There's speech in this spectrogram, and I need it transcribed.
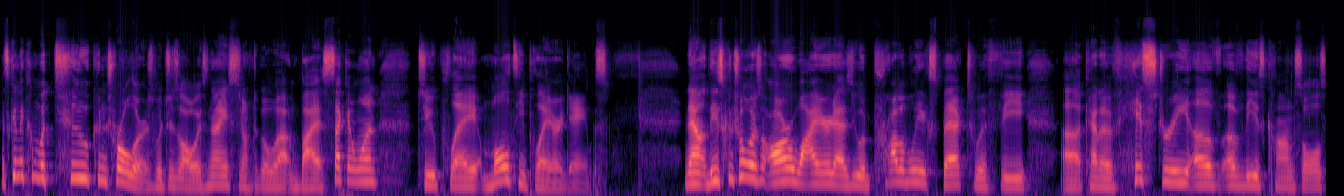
it's going to come with two controllers, which is always nice. You don't have to go out and buy a second one to play multiplayer games. Now, these controllers are wired as you would probably expect with the uh, kind of history of, of these consoles.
